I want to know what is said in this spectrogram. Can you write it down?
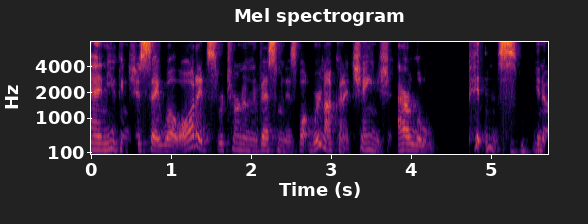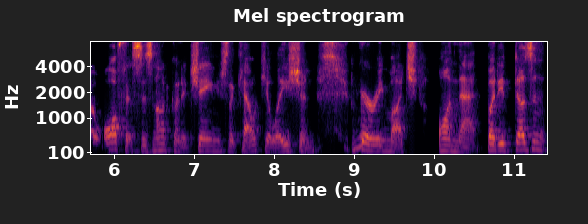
And you can just say well audits return on investment is what we're not going to change our little pittance you know office is not going to change the calculation very much on that but it doesn't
